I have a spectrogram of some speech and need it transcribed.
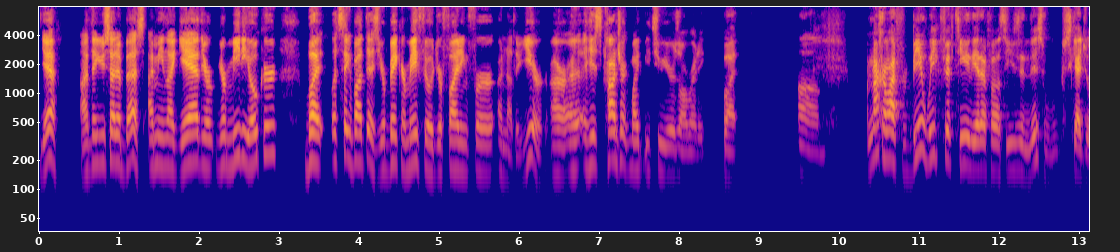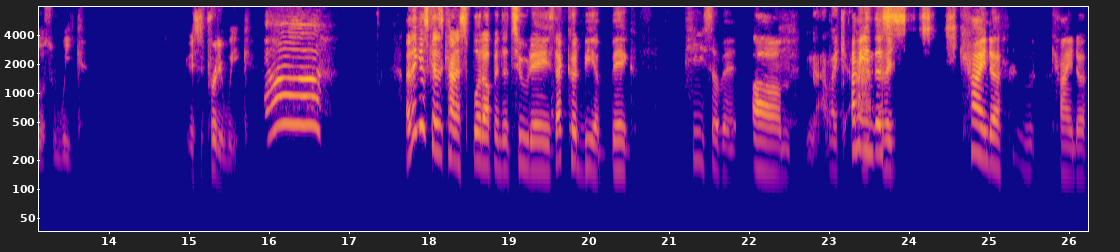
yeah, I think you said it best. I mean, like, yeah, you're you're mediocre, but let's think about this: you're Baker Mayfield. You're fighting for another year, or uh, his contract might be two years already. But um, I'm not gonna lie, for being week 15 of the NFL season, this schedule is weak. This is pretty weak. Uh, I think it's because it's kind of split up into two days. That could be a big piece of it. Um, like I mean, this kind of, kind of.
